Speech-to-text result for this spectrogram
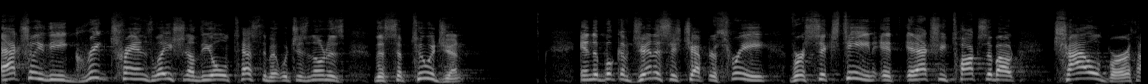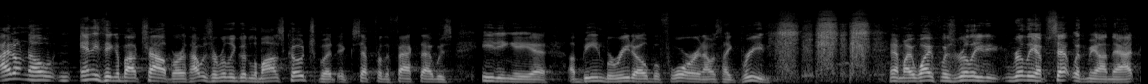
Actually, the Greek translation of the Old Testament, which is known as the Septuagint, in the book of Genesis, chapter 3, verse 16, it, it actually talks about childbirth. I don't know anything about childbirth. I was a really good Lamaze coach, but except for the fact that I was eating a, a bean burrito before, and I was like, breathe. and my wife was really, really upset with me on that.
